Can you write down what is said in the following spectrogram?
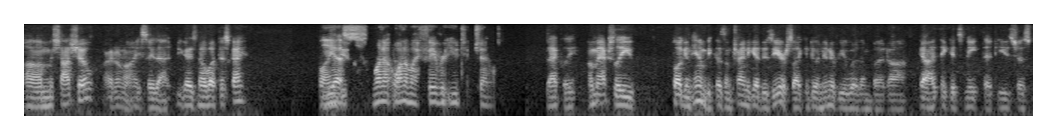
um. I don't know how you say that. You guys know about this guy? Blind dude? yes, one of, one of my favorite YouTube channels. Exactly. I'm actually plugging him because I'm trying to get his ear so I can do an interview with him. But uh, yeah, I think it's neat that he's just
